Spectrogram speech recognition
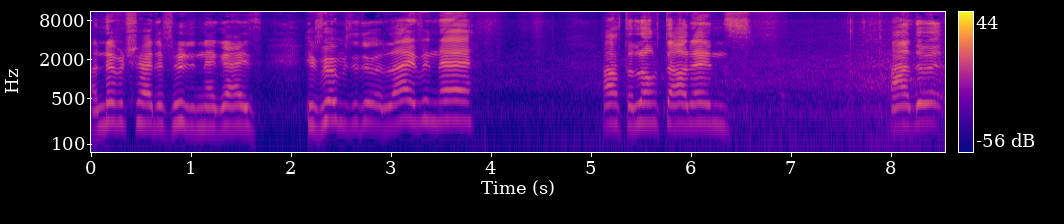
I've never tried the food in there guys. He promised to do it live in there after lockdown ends. I'll do it.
